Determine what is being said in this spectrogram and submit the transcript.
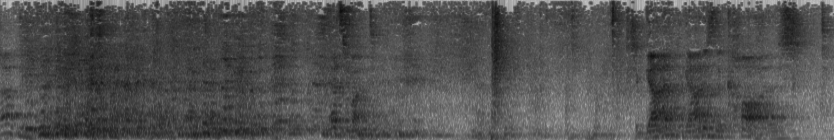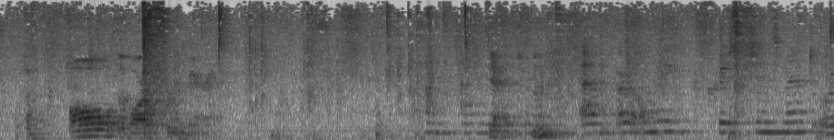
Okay. That's fine. So God, God is the cause of all of our fruit bearing. Um, I have a Yeah. question. Um, are only Christians meant, or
